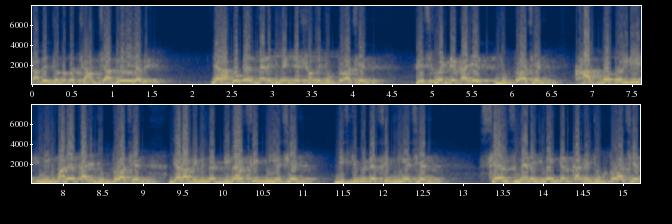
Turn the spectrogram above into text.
তাদের জন্য তো চাঁদ চাঁদ লেগে যাবে। যারা হোটেল ম্যানেজমেন্টের সঙ্গে যুক্ত আছেন রেস্টুরেন্টের কাজে যুক্ত আছেন, খাদ্য তৈরি নির্মাণের কাজে যুক্ত আছেন, যারা বিভিন্ন ডিলারশিপ নিয়েছেন, ডিস্ট্রিবিউটারশিপ নিয়েছেন, সেলস ম্যানেজমেন্টের কাজে যুক্ত আছেন,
